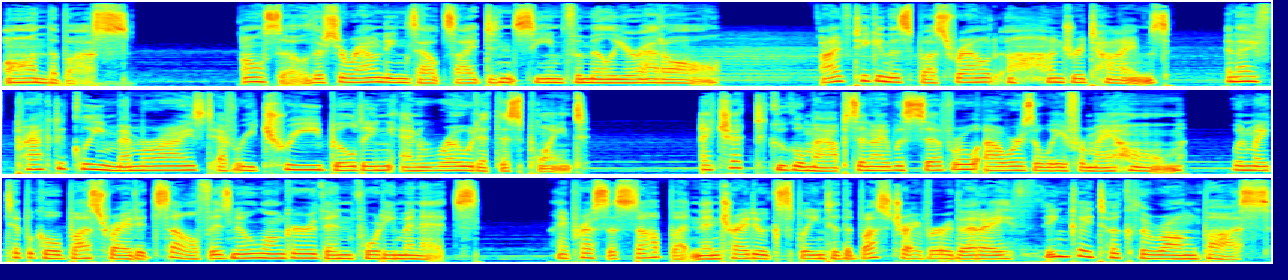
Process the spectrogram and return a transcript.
on the bus. Also, the surroundings outside didn't seem familiar at all. I've taken this bus route a hundred times, and I've practically memorized every tree, building, and road at this point. I checked Google Maps and I was several hours away from my home, when my typical bus ride itself is no longer than 40 minutes. I press the stop button and try to explain to the bus driver that I think I took the wrong bus.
